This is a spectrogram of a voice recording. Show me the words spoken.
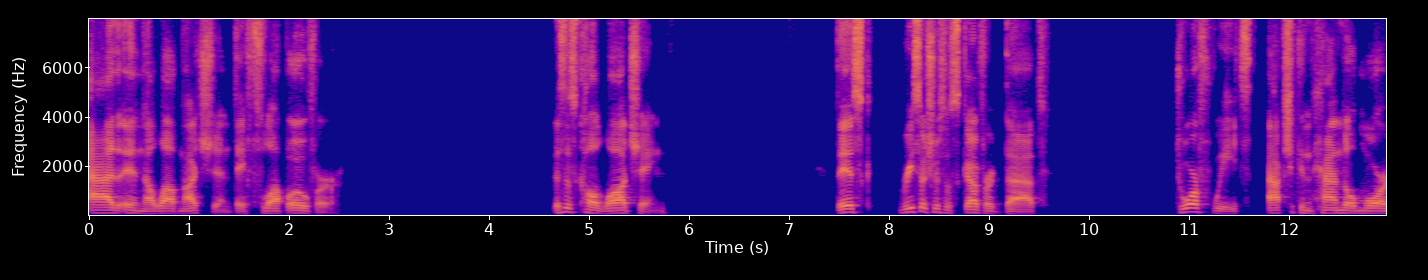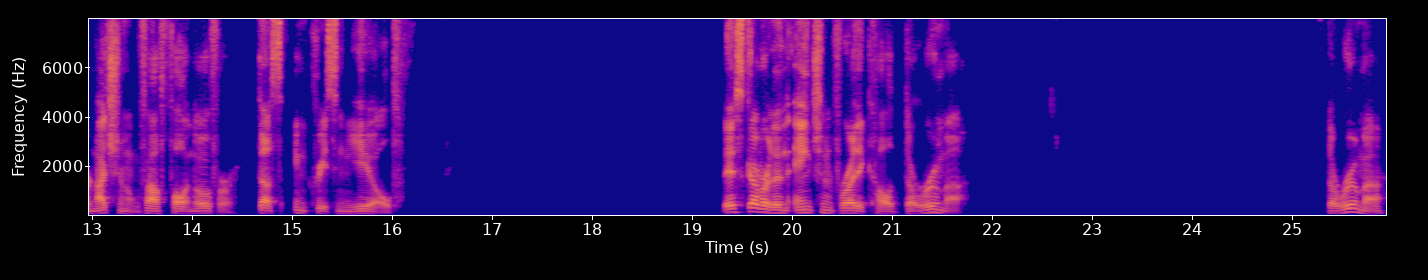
add in a lot of nitrogen, they flop over. This is called lodging. This researchers discovered that dwarf wheats actually can handle more nitrogen without falling over, thus increasing yield. They discovered an ancient variety called Daruma. Daruma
